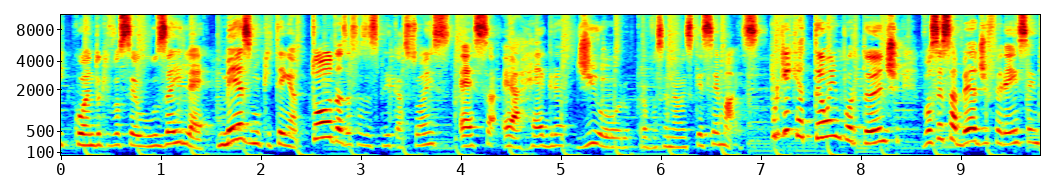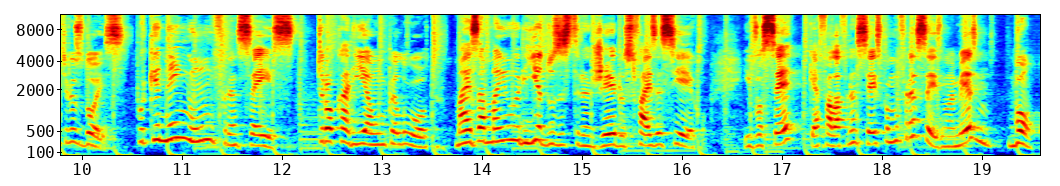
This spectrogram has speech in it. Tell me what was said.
e quando que você usa il est. Mesmo que tenha todas essas explicações, essa é a regra de ouro para você não esquecer mais. Por que, que é tão importante você saber a diferença entre os dois? Porque nenhum francês trocaria um pelo outro, mas a maioria dos estrangeiros faz esse erro. E você quer falar francês como francês, não é mesmo? Bom,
